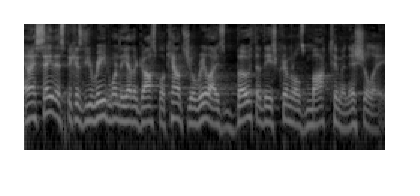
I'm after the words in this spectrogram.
And I say this because if you read one of the other gospel accounts, you'll realize both of these criminals mocked him initially.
